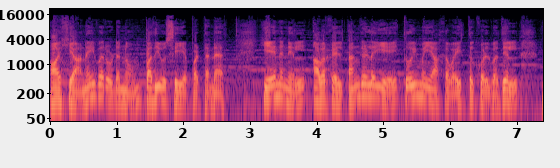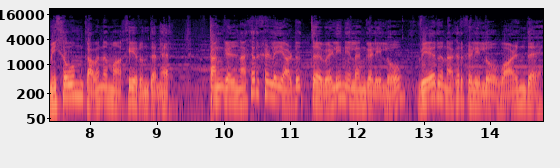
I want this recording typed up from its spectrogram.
ஆகிய அனைவருடனும் பதிவு செய்யப்பட்டனர். ஏனெனில் அவர்கள் தங்களையே தூய்மையாக வைத்துக் கொள்வதில் மிகவும் கவனமாக இருந்தனர். தங்கள் நகர்களை அடுத்த வெளிநிலங்களிலோ வேறு நகர்களிலோ வாழ்ந்த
